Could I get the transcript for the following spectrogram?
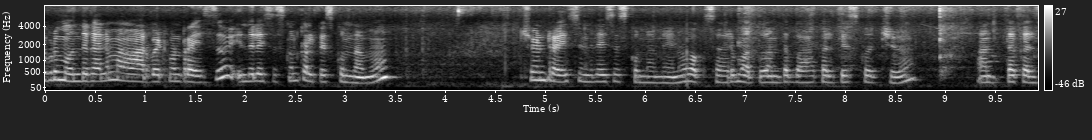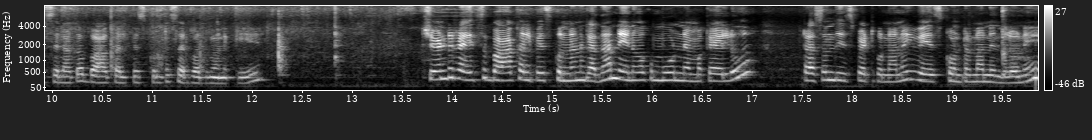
ఇప్పుడు ముందుగానే మనం ఆరబెట్టుకున్న రైస్ ఇందులో వేసేసుకొని కలిపేసుకుందాము. చూడండి రైస్ ఇందులో వేసేసుకున్నాను నేను. ఒకసారి మొత్తం అంతా బాగా కలిపేసుకోవచ్చు. అంతా కలిసేలాగా బాగా కలిపేసుకుంటే సరిపోద్ది మనకి. చూడండి రైస్ బాగా కలిపేసుకున్నాను కదా. నేను ఒక మూడు నిమ్మకాయలు రసం తీసి పెట్టుకున్నాను. ఇవి వేసుకుంటున్నాను ఇందులోని.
